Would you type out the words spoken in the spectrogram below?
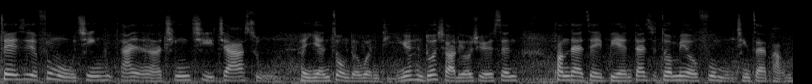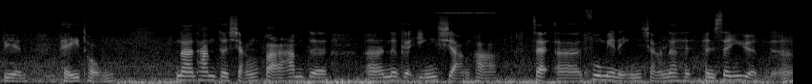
这也是父母亲他呃亲戚家属很严重的问题，因为很多小留学生放在这边，但是都没有父母亲在旁边陪同，那他们的想法，他们的呃那个影响哈，在呃负面的影响，那很很深远的。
